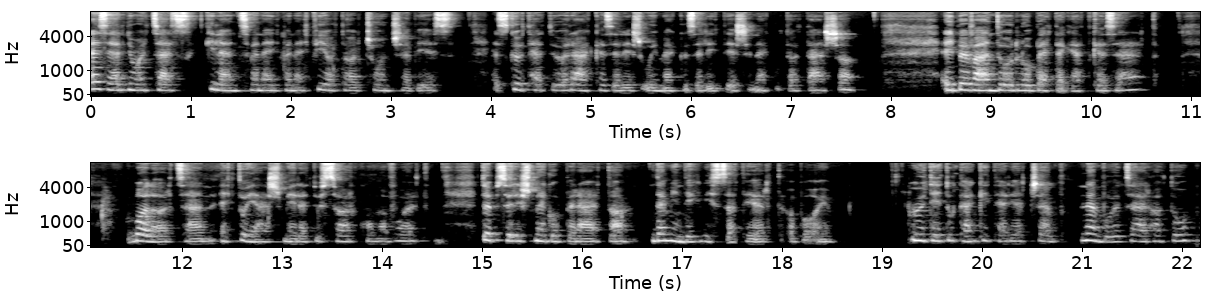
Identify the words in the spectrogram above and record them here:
1891-ben egy fiatal csontsebész, ez köthető a rákezelés új megközelítésének kutatása, egy bevándorló beteget kezelt, bal arcán egy tojásméretű szarkóma volt. Többször is megoperálta, de mindig visszatért a baj műtét után kiterjedt sebb nem volt zárható,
